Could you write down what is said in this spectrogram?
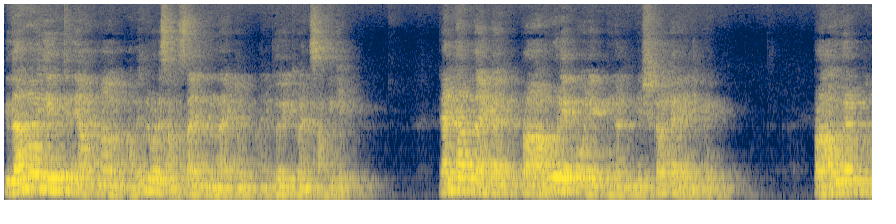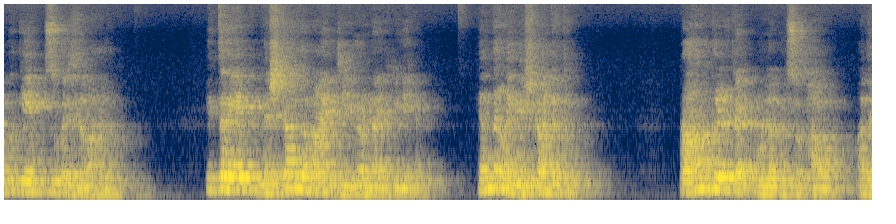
പിതാവായ ദൈവത്തിന്റെ ആത്മാവ് അവരിലൂടെ സംസാരിക്കുന്നതായിട്ടും അനുഭവിക്കുവാൻ സാധിക്കും. രണ്ടാമതായിട്ട് പ്രാവുകളെ പോലെ നിങ്ങൾ നിഷ്കളങ്കരായിരിക്കും. പ്രാവുകൾ നമുക്കൊക്കെയും സുപരിചിതമാണല്ലോ. ഇത്രയും നിഷ്കളങ്കമായ ജീവിതം ഉണ്ടായിരിക്കുകയില്ല. എന്താണ് ഈ നിഷ്കളങ്കത്വം? പ്രാവുകൾക്ക് ഉള്ള ഒരു സ്വഭാവം അത്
